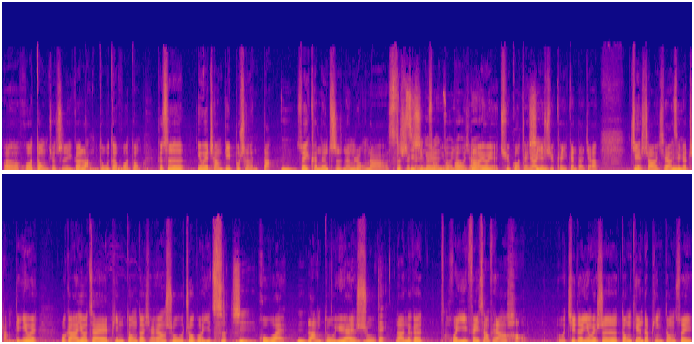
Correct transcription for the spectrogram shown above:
呃活动，就是一个朗读的活动。可是。因为场地不是很大，嗯，所以可能只能容纳四十个人左右。我想阿佑也去过，等一下也许可以跟大家介绍一下这个场地。因为我跟阿佑在屏东的小杨书做过一次，是户外嗯朗读育爱书，对，那那个回忆非常非常好。我记得因为是冬天的屏东，所以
